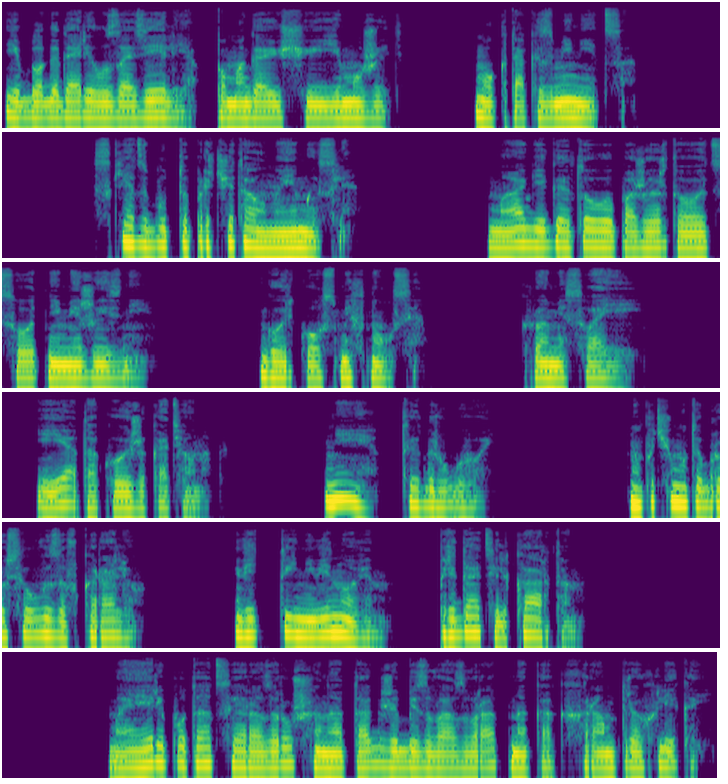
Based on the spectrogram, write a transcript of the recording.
и благодарил за зелья, помогающие ему жить, мог так измениться. Скетс будто прочитал мои мысли. Маги готовы пожертвовать сотнями жизней. Горько усмехнулся. Кроме своей. И я такой же котенок. Нет, ты другой. Но почему ты бросил вызов королю? Ведь ты невиновен. Предатель Картон. Моя репутация разрушена так же безвозвратно, как храм трехликой,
